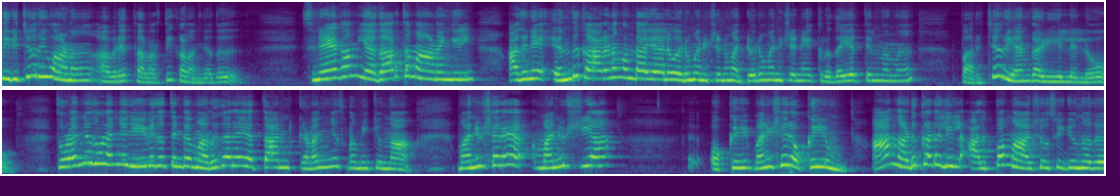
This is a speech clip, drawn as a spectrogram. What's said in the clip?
തിരിച്ചറിവാണ് അവരെ തളർത്തി കളഞ്ഞത്. സ്നേഹം യഥാർത്ഥമാണെങ്കിൽ അതിന് എന്ത് കാരണം കൊണ്ടായാലും ഒരു മനുഷ്യന് മറ്റൊരു മനുഷ്യനെ ഹൃദയത്തിൽ നിന്ന് പറിച്ചെറിയാൻ കഴിയില്ലല്ലോ. തുളഞ്ഞു തുളഞ്ഞ ജീവിതത്തിന്റെ മറുകരയെത്താൻ കിണഞ്ഞു ശ്രമിക്കുന്ന മനുഷ്യരെ മനുഷ്യ ഒക്കെ മനുഷ്യരൊക്കെയും ആ നടുക്കടലിൽ അല്പം ആശ്വസിക്കുന്നത്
